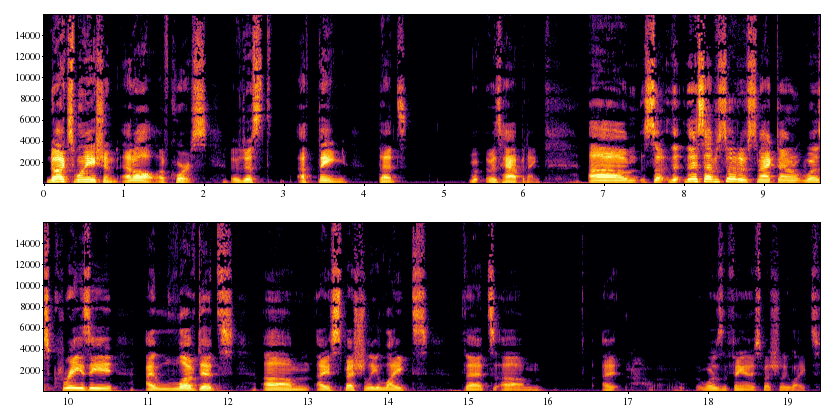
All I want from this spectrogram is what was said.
No explanation at all, of course. It was just a thing that was happening. Um, so th- this episode of SmackDown was crazy. I loved it. Um, I especially liked that. Um, I what was the thing I especially liked?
